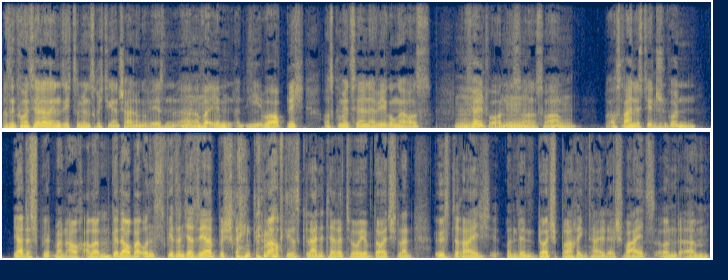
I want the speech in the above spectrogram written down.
also in kommerzieller Hinsicht zumindest richtige Entscheidung gewesen, äh, mhm. aber eben die überhaupt nicht aus kommerziellen Erwägungen heraus mhm. gefällt worden ist. Mhm. Das war aus rein ästhetischen mhm. Gründen. Ja, das spürt man auch. Aber mhm. genau, bei uns, wir sind ja sehr beschränkt immer auf dieses kleine Territorium Deutschland, Österreich und den deutschsprachigen Teil der Schweiz. Und ähm,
